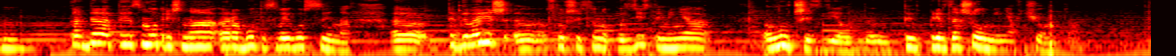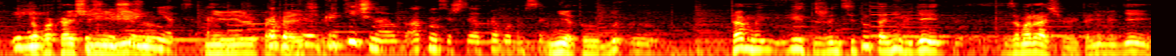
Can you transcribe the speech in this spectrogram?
Мгм. Когда ты смотришь на работы своего сына, э, ты говоришь, э, слушай, сынок, вот здесь ты меня лучше сделал, ты, ты превзошел меня в чем-то. Или Да пока еще не еще вижу. нет? Не вижу Так пока вот, э, еще. критично относишься к работам сына? Нет, там их же институт, они людей заморачивают, они людей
